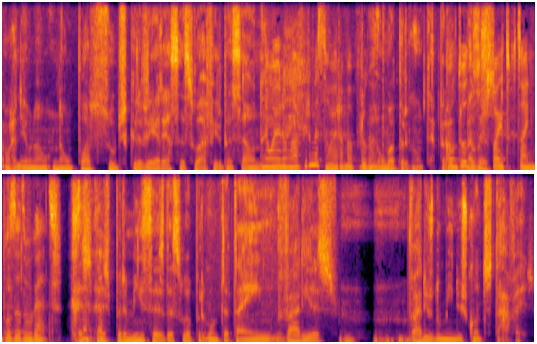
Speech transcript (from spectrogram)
Olha, eu não, não posso subscrever essa sua afirmação. Nem, não era uma afirmação, era uma pergunta. Uma pergunta. Pronto. Com todo Mas o respeito as, que tenho pelos advogados. As, as premissas da sua pergunta têm várias, vários domínios contestáveis.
